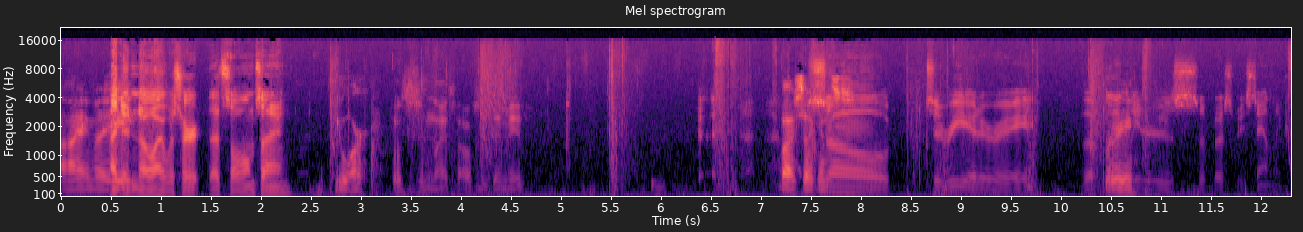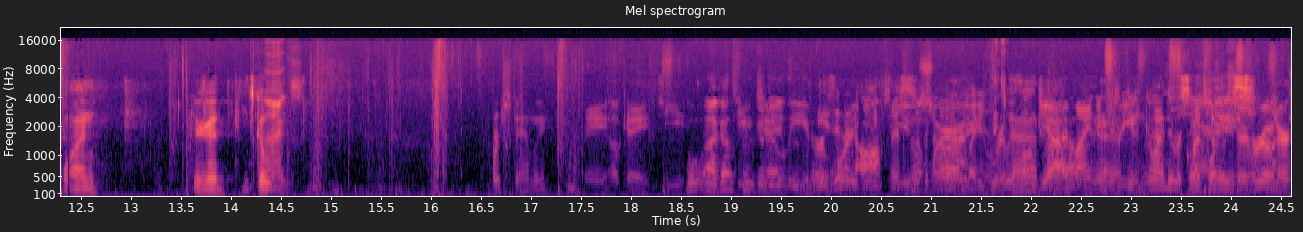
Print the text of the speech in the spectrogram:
I'm a. I didn't know I was hurt. That's all I'm saying. You are. Those are some nice houses they made. Five seconds. So to reiterate, the Three. clan leader is supposed to be Stanley. One. You're good. Let's go. Thanks. Where's Stanley? Hey, okay. Oh, I got some grenades. He's in an office somewhere, like a really long Yeah, I time. mind and if you going to the same requested place. server owner,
